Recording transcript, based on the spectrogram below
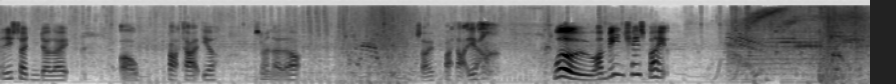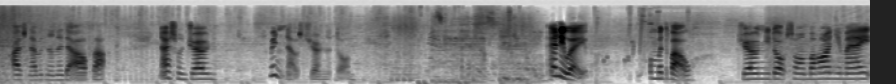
At least I can do like, oh, bat at you. Something like that. So, back at you. Whoa, I'm being chased by... I was never gonna get out of that. Nice one, Joan. I think that was Joan at dawn. Anyway, on with the battle. Joan, you got someone behind you, mate.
